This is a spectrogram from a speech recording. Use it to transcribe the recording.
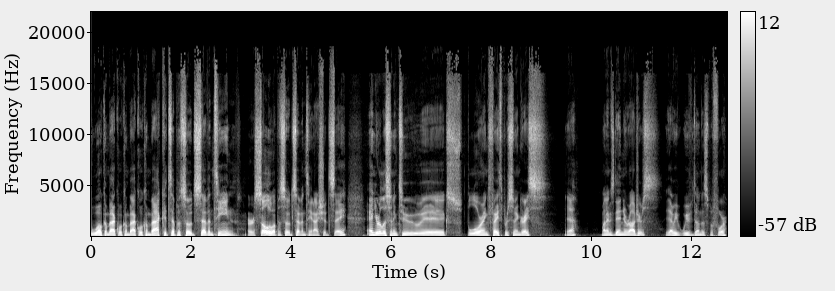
Welcome back, welcome back, welcome back. It's episode 17, or solo episode 17, I should say. And you're listening to Exploring Faith, Pursuing Grace. Yeah, my name is Daniel Rogers. Yeah, we, we've done this before.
